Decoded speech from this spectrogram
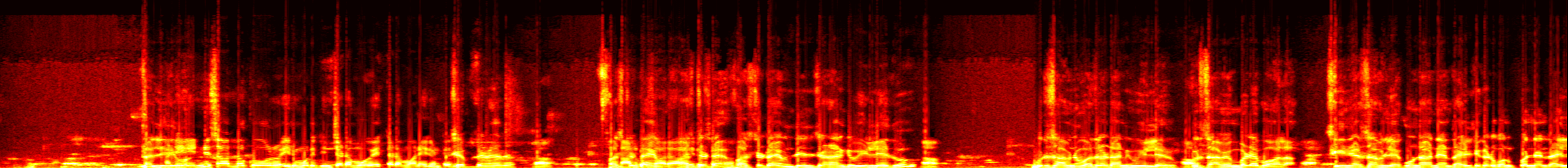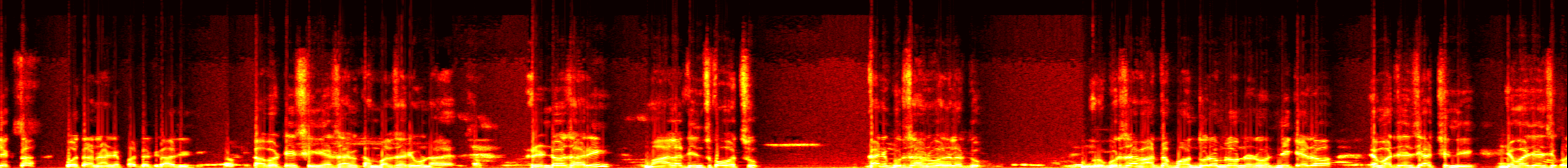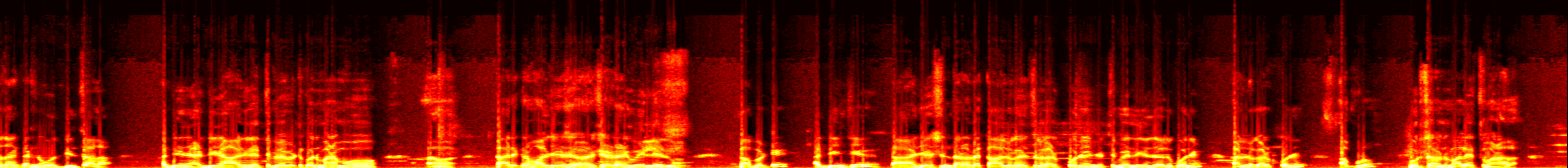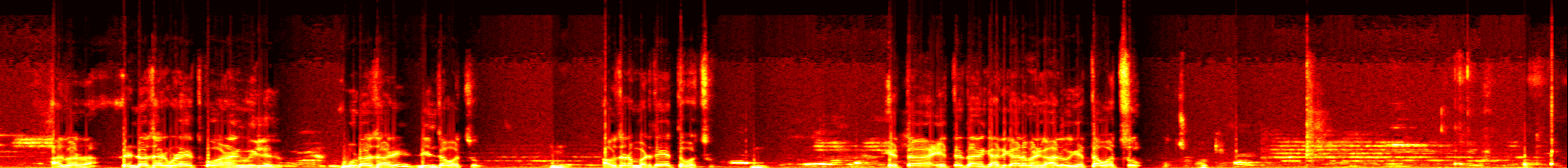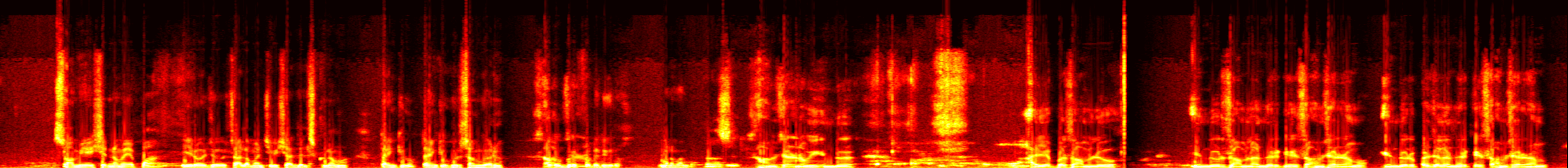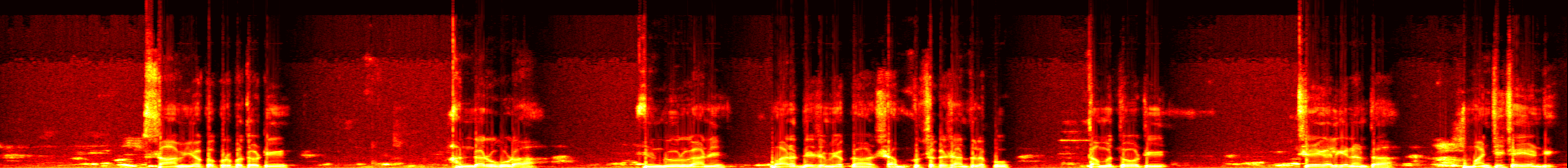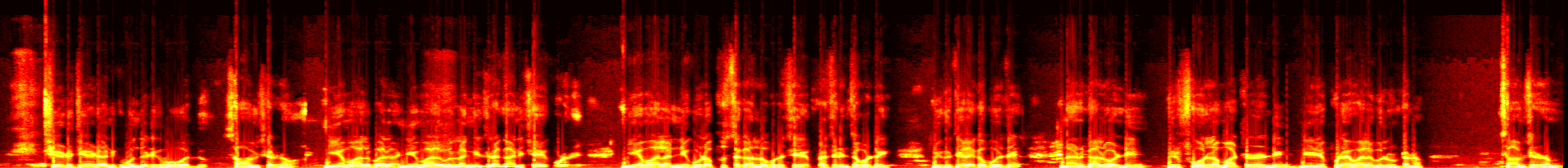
తల్లిది అంటే ఎన్నిసార్లు ఇరుముడి దించడము ఎత్తడము అనేది ఉంటుంది. చెప్తున్నా కదా. ఫస్ట్ టైం ఫస్ట్ టైం సారా? ఫస్ట్ టైం దించడానికి వీల్లేదు గురుస్వామిని వదలడానికి వీల్లేదు గురుస్వామి వెంబడే పోవాలా? సీనియర్ స్వామి లేకుండా నేను రైలు టికెట్ కొనుక్కొని నేను రైలు ఎక్కుతా పోతాను అనే పద్ధతి కాదు ఇది. కాబట్టి సీనియర్ స్వామి కంపల్సరీ ఉండాలి. రెండోసారి మాల దించుకోవచ్చు. కానీ గురుస్వామిని వదలొద్దు. ఇప్పుడు గురుస్వామి అంత దూరంలో ఉన్నాడు. నీకేదో ఎమర్జెన్సీ వచ్చింది. ఎమర్జెన్సీ కోసం కానీ నువ్వు దించాలా? అది అది నెత్తి మీద పెట్టుకొని మనము కార్యక్రమాలు చేసే చేయడానికి వీల్లేదు. కాబట్టి అది దించి చేసిన తర్వాత కాళ్ళు గతులు కడుక్కొని నెత్తి మీద నీళ్ళు చల్లుకొని కళ్ళు కడుక్కొని అప్పుడు గురుస్వామిని మళ్ళీ ఎత్తమనాల? అది వల్ల రెండోసారి కూడా ఎత్తుకోవడానికి వీల్లేదు. మూడోసారి దించవచ్చు. అవసరం పడితే ఎత్తవచ్చు. ఎత్త ఎత్తడానికి అధికారం అని కాదు ఎత్తవచ్చు. స్వామి శరణమయ్యప్ప ఈరోజు చాలా మంచి విషయాలు తెలుసుకున్నాము. థ్యాంక్ యూ థ్యాంక్ యూ గురుస్వామి గారు. ఒక గ్రూప్ ఫోటో దిగురు మనమందరం. స్వామి శరణం ఇందు అయ్యప్ప స్వాములు ఇందూరు స్వాములందరికీ స్వామి శరణం ఇందూరు ప్రజలందరికీ స్వామి శరణం స్వామి యొక్క కృపతోటి అందరూ కూడా హిందువులు కానీ భారతదేశం యొక్క పుస్తక శాంతులకు తమతోటి చేయగలిగినంత మంచి చేయండి. చెడు చేయడానికి ముందటికి పోవద్దు. స్వామి శరణం. నియమాలు బద- నియమాలు ఉల్లంఘించడం కానీ చేయకూడదు. నియమాలన్నీ కూడా పుస్తకాల్లో ప్రచ- ప్రచురించబడ్డాయి. మీకు తెలియకపోతే నన్ను కలవండి. మీరు ఫోన్లో మాట్లాడండి. నేను ఎప్పుడు అవైలబుల్ ఉంటాను. స్వామి శరణం.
